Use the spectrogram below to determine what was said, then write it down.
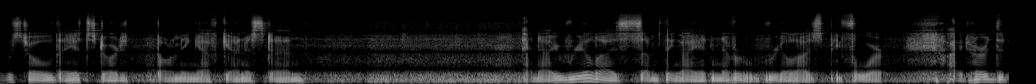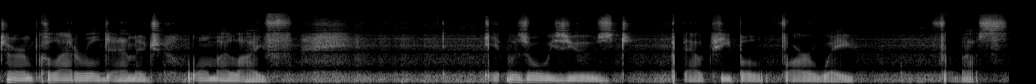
I was told they had started bombing Afghanistan. And I realized something I had never realized before. I'd heard the term collateral damage all my life. It was always used about people far away from us.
